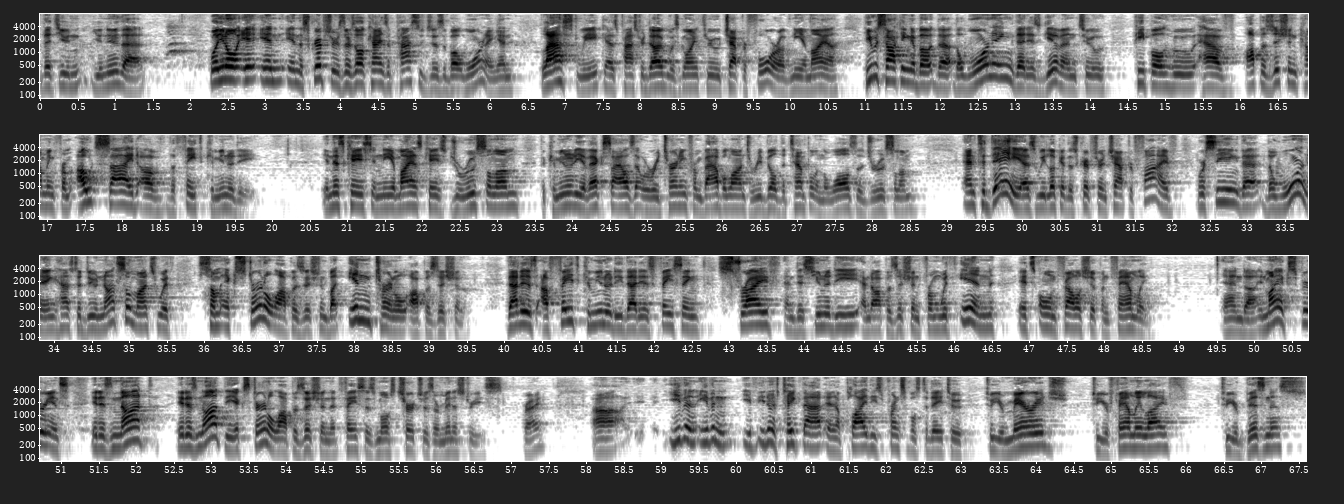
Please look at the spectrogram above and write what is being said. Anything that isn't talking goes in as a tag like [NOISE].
that you, you knew that. Well, you know, in, in, in the scriptures, there's all kinds of passages about warning. And last week, as Pastor Doug was going through chapter 4 of Nehemiah, he was talking about the, the warning that is given to people who have opposition coming from outside of the faith community. In this case, in Nehemiah's case, Jerusalem, the community of exiles that were returning from Babylon to rebuild the temple and the walls of Jerusalem. And today, as we look at the scripture in chapter 5, we're seeing that the warning has to do not so much with some external opposition, but internal opposition. That is a faith community that is facing strife and disunity and opposition from within its own fellowship and family. And uh, in my experience, it is not it is not the external opposition that faces most churches or ministries, right? Uh, even even if you know, take that and apply these principles today to to your marriage, to your family life, to your business,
